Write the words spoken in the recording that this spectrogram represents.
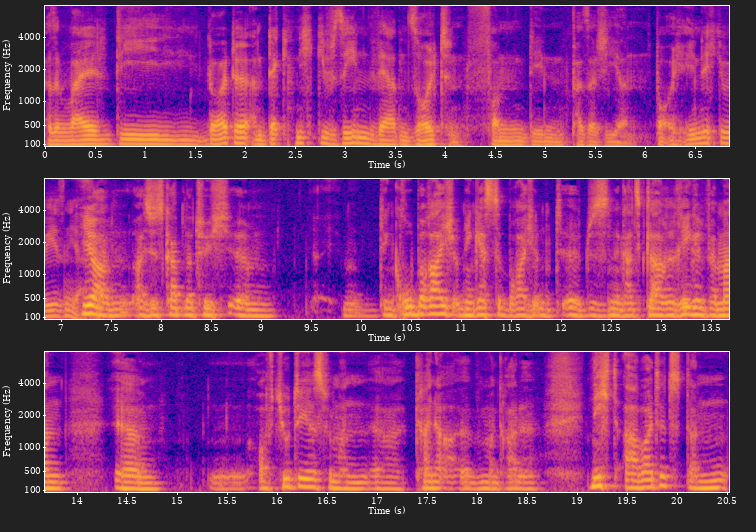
Also weil die Leute an Deck nicht gesehen werden sollten von den Passagieren. Bei euch ähnlich gewesen? Ja, ja also es gab natürlich ähm, den Crew-Bereich und den Gästebereich und äh, das ist eine ganz klare Regel, wenn man äh, auf Duty ist, wenn man äh, keine, äh, wenn man gerade nicht arbeitet, dann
